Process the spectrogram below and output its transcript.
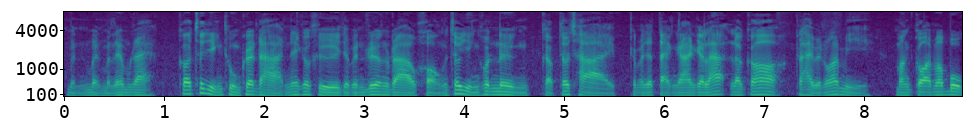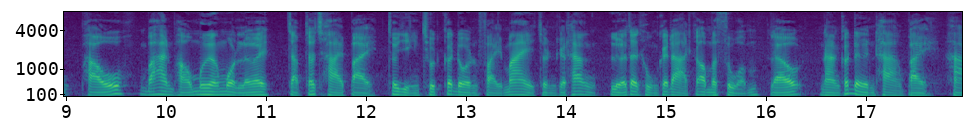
เหมือนเหมือนมันเล่มแรก ก็เจ้าหญิงถุงกระดาษเนี่ยก็คือจะเป็นเรื่องราวของเจ้าหญิงคนหนึ่งกับเจ้าชายกำลังจะแต่งงานกันแล้วแล้วก็กลายเป็นว่ามีมังกรมาบุกเผาบ้านเผาเมืองหมดเลย จับเจ้าชายไป เจ้าหญิงชุดก็โดนไฟไหม้จนกระทั่งเหลือแต่ถุงกระดาษก็เอามาสวม แล้วนางก็เดินทางไปหา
